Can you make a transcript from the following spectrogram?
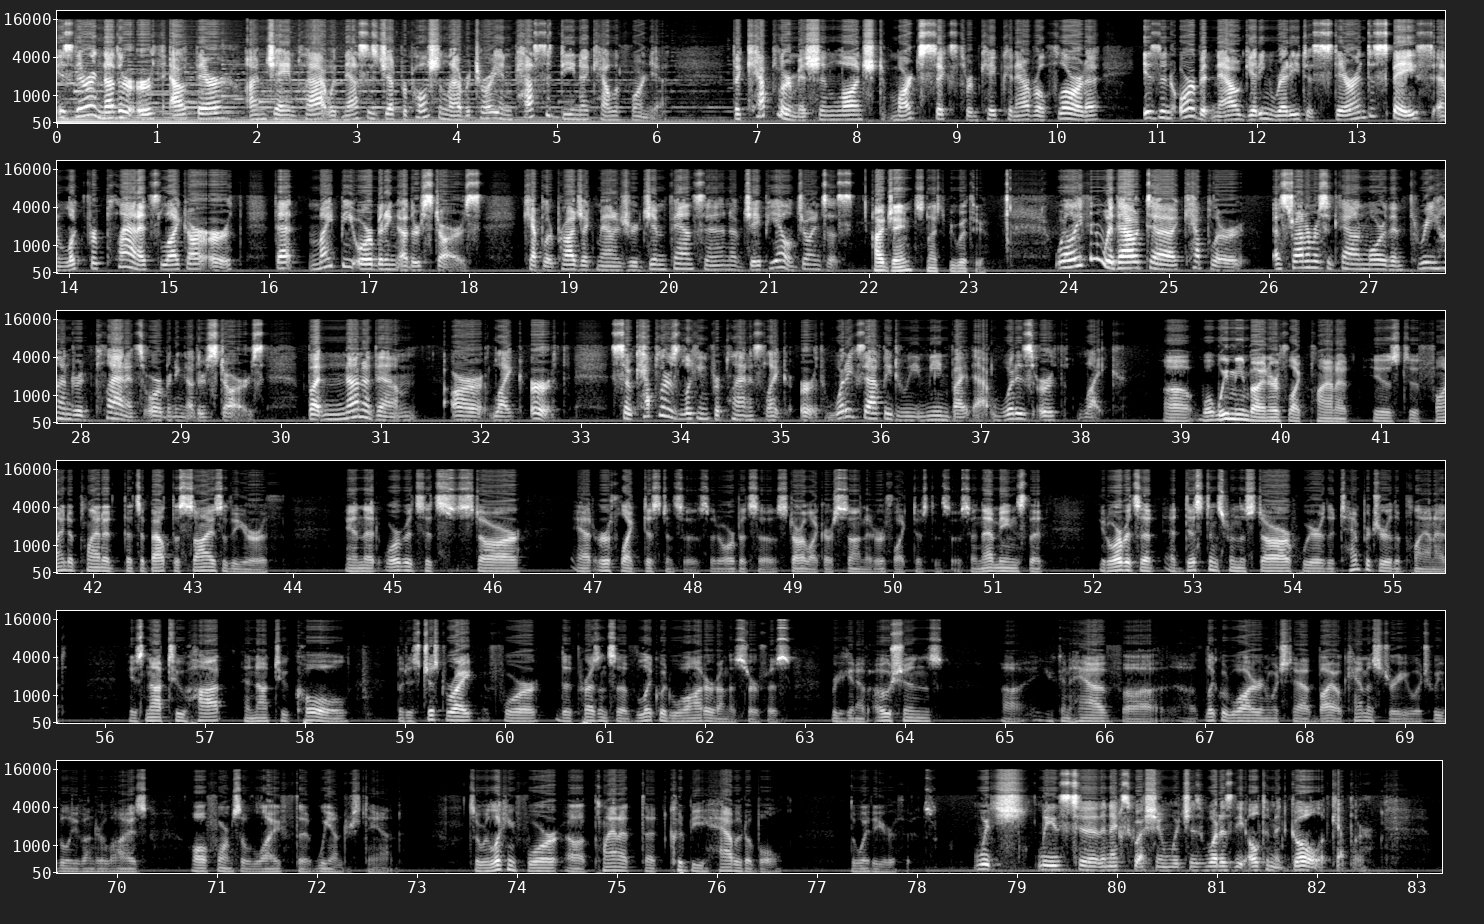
Is there another Earth out there? I'm Jane Platt with NASA's Jet Propulsion Laboratory in Pasadena, California. The Kepler mission, launched March 6th from Cape Canaveral, Florida, is in orbit now getting ready to stare into space and look for planets like our Earth that might be orbiting other stars. Kepler project manager Jim Fanson of JPL joins us. Hi, Jane. It's nice to be with you. Well, even without uh, Kepler, astronomers had found more than 300 planets orbiting other stars, but none of them are like Earth. So Kepler is looking for planets like Earth. What exactly do we mean by that? What is Earth like? Uh, what we mean by an Earth-like planet is to find a planet that's about the size of the Earth and that orbits its star at Earth-like distances. It orbits a star like our Sun at Earth-like distances. And that means that it orbits at a distance from the star where the temperature of the planet is not too hot and not too cold, but is just right for the presence of liquid water on the surface, where you can have oceans, uh, you can have uh, uh, liquid water in which to have biochemistry, which we believe underlies all forms of life that we understand. So we're looking for a planet that could be habitable the way the Earth is. Which leads to the next question, which is what is the ultimate goal of Kepler?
